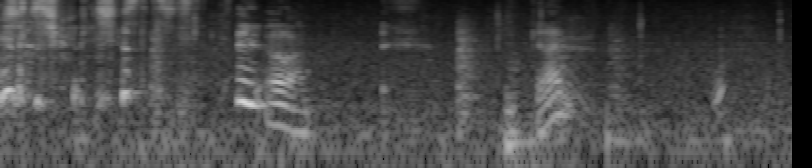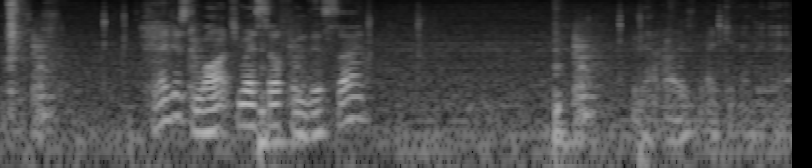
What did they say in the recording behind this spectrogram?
It's just, it's just, hold on. Can I? Can I just launch myself from this side? No, I I can't do that.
